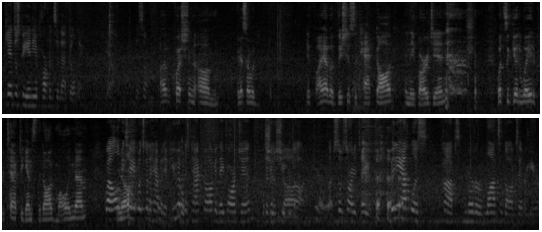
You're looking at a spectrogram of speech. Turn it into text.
it can't just be any apartments in that building. Yeah, yes, sir. I have a question. Um, I guess I would, if I have a vicious attack dog and they barge in, what's a good way to protect against the dog mauling them? Well, let me know? tell you what's gonna happen. If you have an attack dog and they barge in, they're gonna shoot the dog. I'm so sorry to tell you. Minneapolis cops murder lots of dogs every year.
